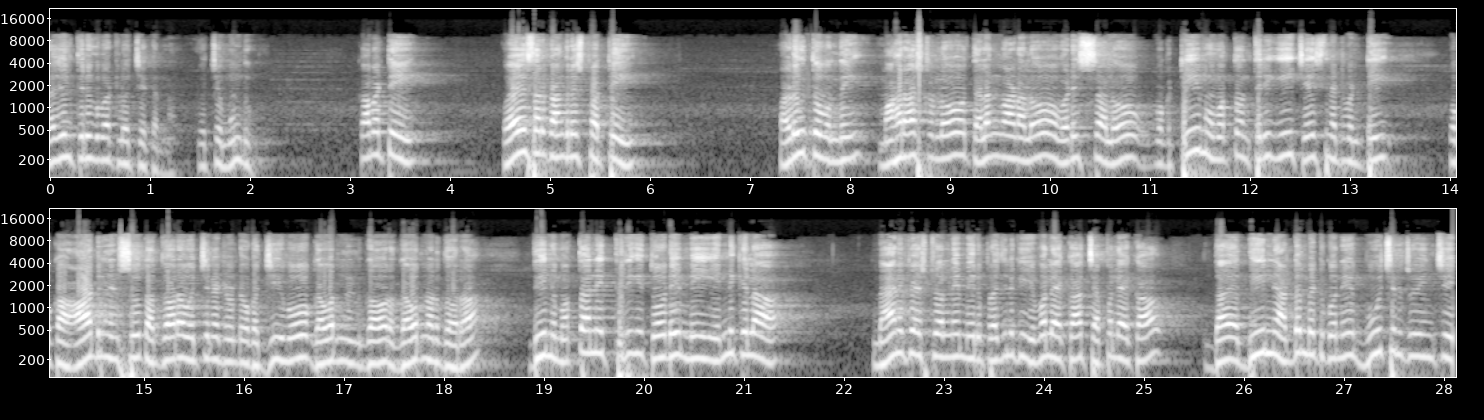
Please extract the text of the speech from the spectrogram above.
ప్రజలు తిరుగుబాట్లు వచ్చే కన్నా వచ్చే ముందు. కాబట్టి వైఎస్ఆర్ కాంగ్రెస్ పార్టీ అడుగుతూ ఉంది మహారాష్ట్రలో తెలంగాణలో ఒడిస్సాలో ఒక టీము మొత్తం తిరిగి చేసినటువంటి ఒక ఆర్డినెన్స్ తద్వారా వచ్చినటువంటి ఒక జీవో గవర్నర్ గవర్నర్ ద్వారా దీన్ని మొత్తాన్ని తిరిగి తోడి మీ ఎన్నికల మేనిఫెస్టోల్ని మీరు ప్రజలకి ఇవ్వలేక చెప్పలేక దీన్ని అడ్డం పెట్టుకొని బూచిని చూయించి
